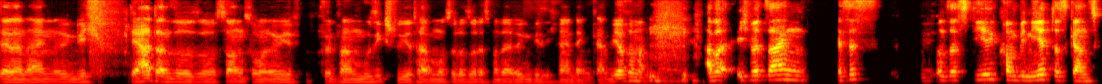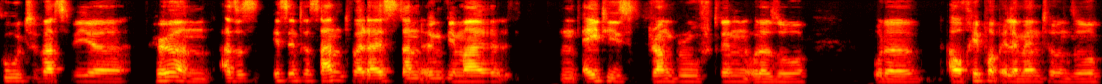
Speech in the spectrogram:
der dann einen irgendwie, der hat dann so, so Songs, wo man irgendwie fünfmal Musik studiert haben muss oder so, dass man da irgendwie sich reindenken kann. Wie auch immer. Aber ich würde sagen, es ist, unser Stil kombiniert das ganz gut, was wir hören. Also es ist interessant, weil da ist dann irgendwie mal ein 80s Drum Groove drin oder so. Oder auch Hip-Hop-Elemente und so.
